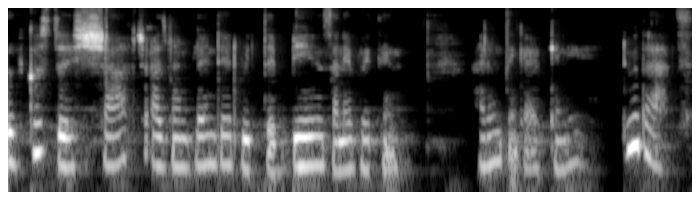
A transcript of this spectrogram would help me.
but because the shaft has been blended with the beans and everything, I don't think I can do that.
